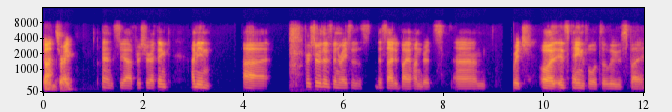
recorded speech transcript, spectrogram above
guns, right? Hence, yeah, for sure. I think, I mean, uh, for sure, there's been races decided by hundreds, um, which oh, it's painful to lose by,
